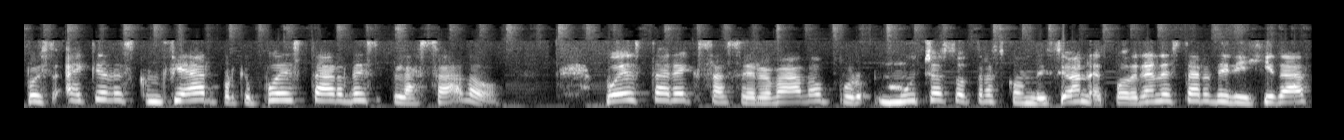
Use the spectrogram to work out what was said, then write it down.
pues hay que desconfiar, porque puede estar desplazado puede estar exacerbado por muchas otras condiciones. Podrían estar dirigidas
